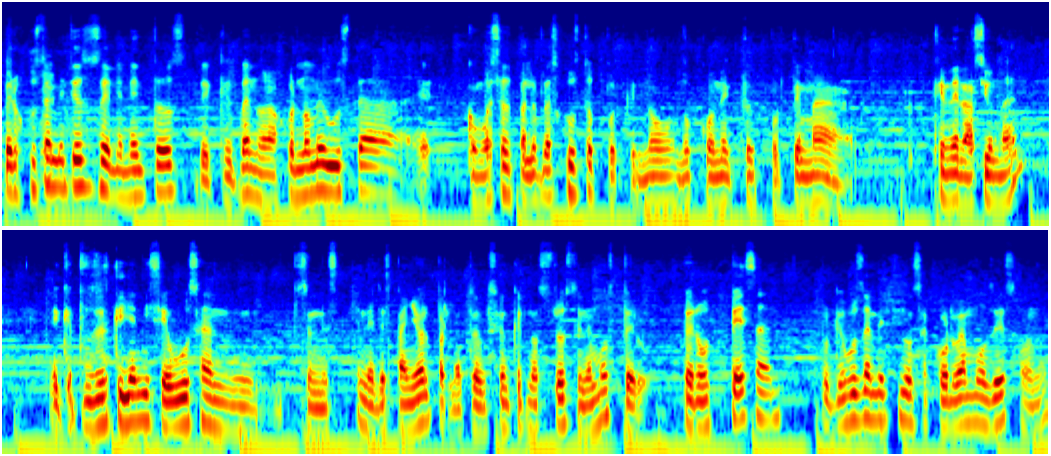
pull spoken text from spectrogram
Pero justamente esos elementos de que, bueno, a lo mejor no me gusta eh, como esas palabras justo porque no, no conecto por tema generacional, de que pues es que ya ni se usan pues, en, el español para la traducción que nosotros tenemos, pero, pero pesan, porque justamente nos acordamos de eso, ¿no?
